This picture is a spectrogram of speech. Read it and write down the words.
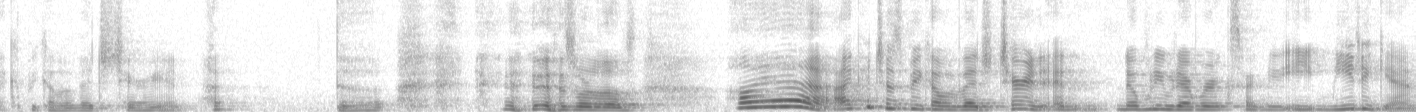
I could become a vegetarian. Duh. it's one of those. Oh yeah, I could just become a vegetarian, and nobody would ever expect me to eat meat again,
